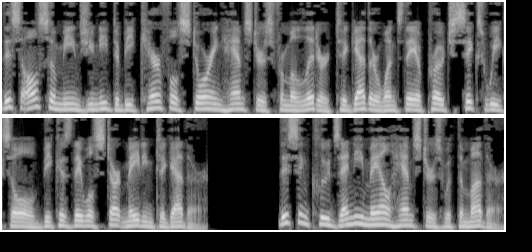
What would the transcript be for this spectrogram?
This also means you need to be careful storing hamsters from a litter together once they approach 6 weeks old because they will start mating together. This includes any male hamsters with the mother.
